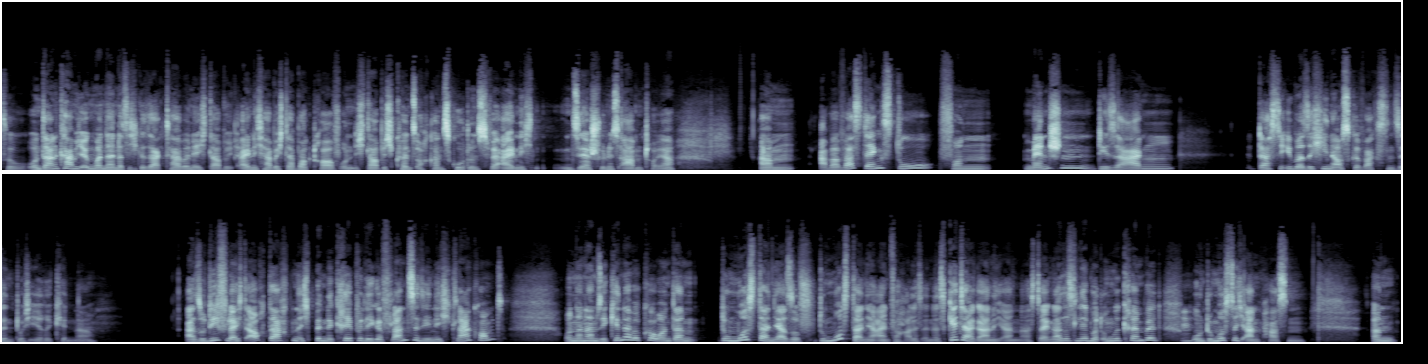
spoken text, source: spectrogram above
So, und dann kam ich irgendwann dahin, dass ich gesagt habe, nee, ich glaube, eigentlich habe ich da Bock drauf und ich glaube, ich könnte es auch ganz gut und es wäre eigentlich ein sehr schönes Abenteuer. Ähm, aber was denkst du von Menschen, die sagen, dass sie über sich hinausgewachsen sind durch ihre Kinder? Also die vielleicht auch dachten, ich bin eine krepelige Pflanze, die nicht klarkommt. Und dann haben sie Kinder bekommen und dann du musst dann ja so, du musst dann ja einfach alles ändern. Es geht ja gar nicht anders. Dein ganzes Leben wird umgekrempelt mhm. und du musst dich anpassen. Und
